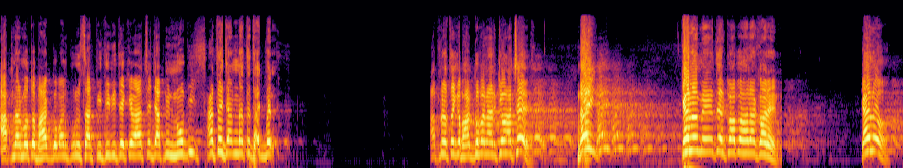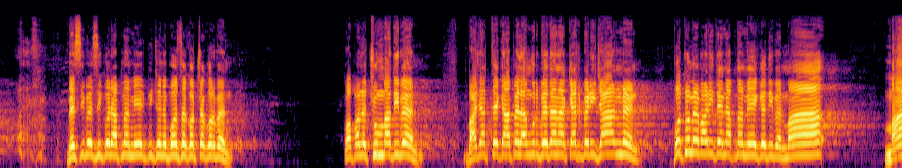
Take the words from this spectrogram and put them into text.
আপনার মতো ভাগ্যবান পুরুষ আর পৃথিবীতে কেউ আছে যে আপনি নবীর সাথে জান্নাতে থাকবেন? আপনার থেকে ভাগ্যবান আর কেউ আছে? নাই? কেন মেয়েদের অবহেলা করেন? কেন? বেশি বেশি করে আপনার মেয়ের পিছনে পয়সা খরচা করবেন। কপালে চুম্বা দিবেন। বাজার থেকে আপেল, আঙ্গুর, বেদানা, ক্যাডবেরি যা আনবেন, প্রথমে বাড়িতে আপনার মেয়েকে দিবেন। মা মা,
